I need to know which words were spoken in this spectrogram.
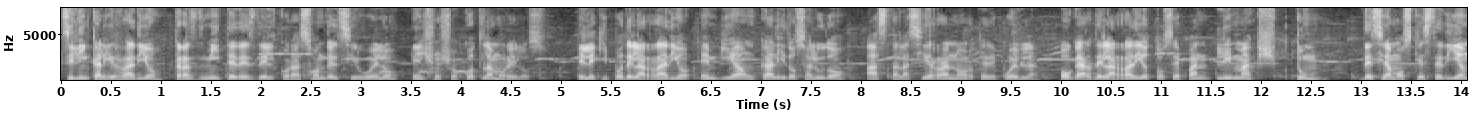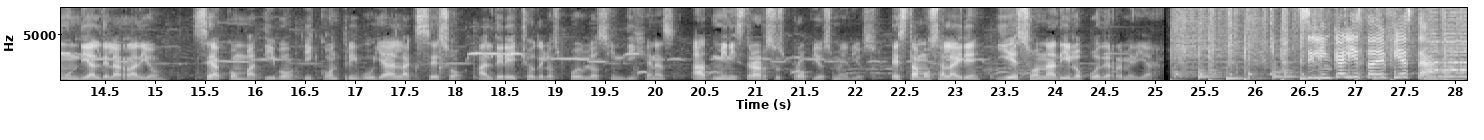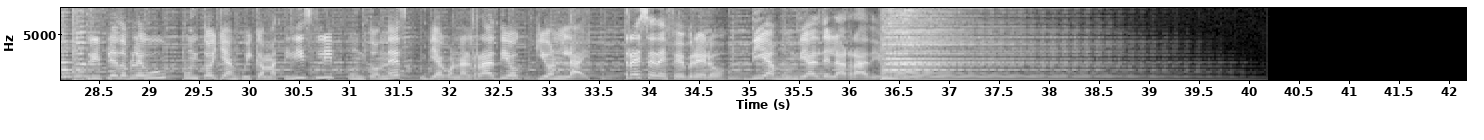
Silincali Radio transmite desde el corazón del ciruelo en Xochocotla, Morelos. El equipo de la radio envía un cálido saludo hasta la Sierra Norte de Puebla, hogar de la radio Tosepan Limaxtum. Deseamos que este Día Mundial de la Radio sea combativo y contribuya al acceso al derecho de los pueblos indígenas a administrar sus propios medios. Estamos al aire y eso nadie lo puede remediar. Silincali está de fiesta www.yanhuicamatilisli.net diagonal radio-live 13 de febrero, Día Mundial de la Radio.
